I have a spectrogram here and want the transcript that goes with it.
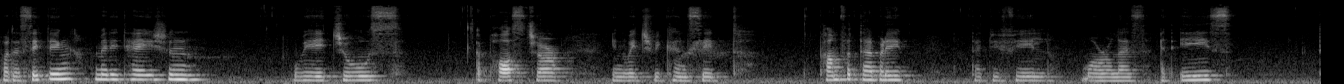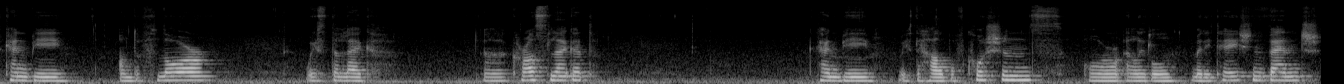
For the sitting meditation, we choose a posture in which we can sit comfortably, that we feel more or less at ease. It can be on the floor with the leg uh, cross legged it can be with the help of cushions or a little meditation bench,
